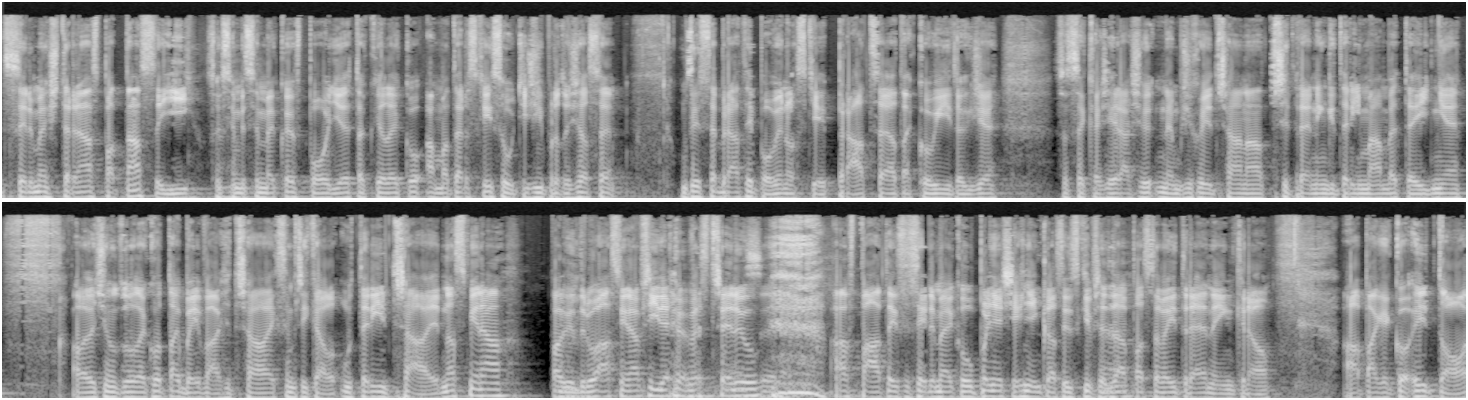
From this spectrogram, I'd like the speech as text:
sedíme 14, 15 lidí, což si myslím jako je v pohodě, takový jako amatérský soutěží, protože se musí se brát ty povinnosti, práce a takový, takže zase každý hráč nemůže chodit třeba na tři tréninky, které máme týdně, ale většinou to jako tak bývá, že třeba, jak jsem říkal, úterý třeba jedna směna, pak druhá směna přijde ve středu a v pátek se sejdeme jako úplně všichni klasicky předzápasový trénink. No. A pak jako i to,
